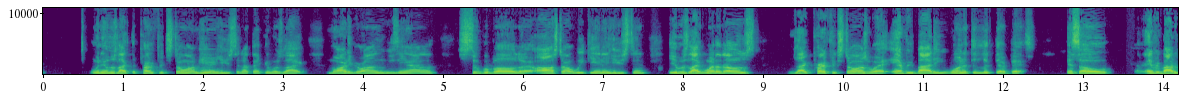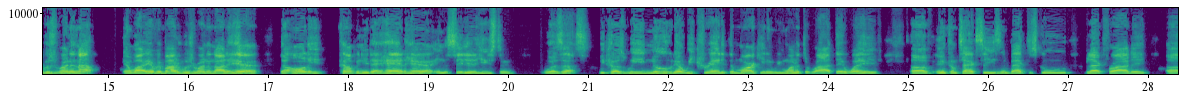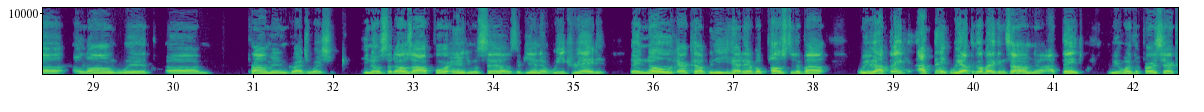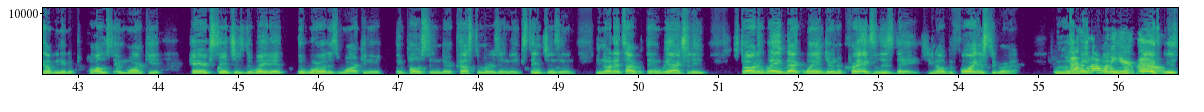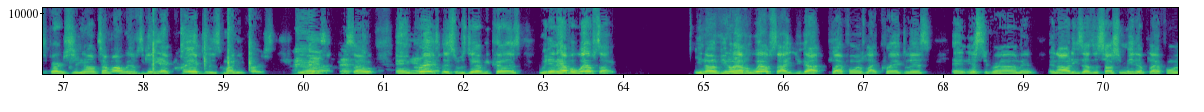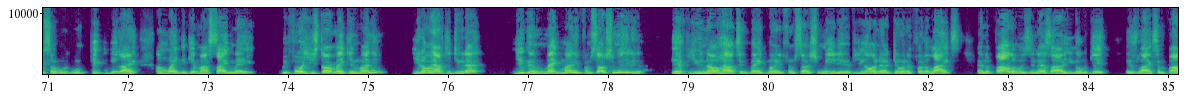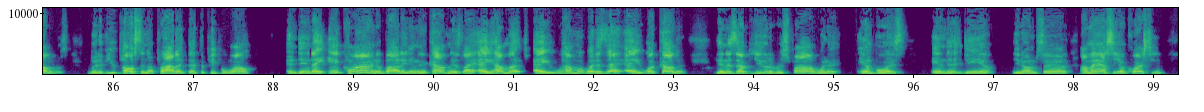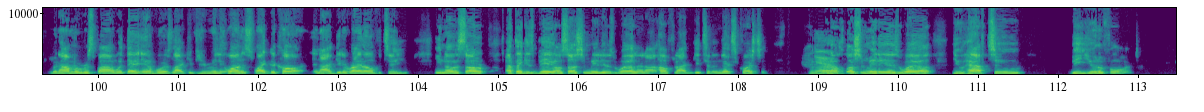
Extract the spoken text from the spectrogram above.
when it was like the perfect storm here in Houston. I think it was like Mardi Gras in Louisiana, Super Bowl or All Star Weekend in Houston. It was like one of those like perfect storms where everybody wanted to look their best. And so everybody was running out. And while everybody was running out of hair, the only company that had hair in the city of Houston was us because we knew that we created the market and we wanted to ride that wave of income tax season, back to school, Black Friday, uh, along with um, prom and graduation. You know, so those are our four annual sales again that we created that no hair company had ever posted about. We, I think, I think we have to go back in time now. I think we were the first hair company to post and market hair extensions the way that the world is marketing and posting their customers and the extensions and you know that type of thing. We actually started way back when during the Craigslist days, you know, before Instagram. We was That's making money on Craigslist first. You know what I'm talking about? We was getting that Craigslist money first. You know yeah. So and yeah. Craigslist was there because we didn't have a website. You know, if you don't have a website, you got platforms like Craigslist and Instagram and, and all these other social media platforms. So when, when people be like, I'm waiting to get my site made, before you start making money, you don't have to do that. You can make money from social media if you know how to make money from social media. If you're on there doing it for the likes and the followers, and that's all you're gonna get is likes and followers. But if you posting a product that the people want, and then they inquiring about it in the comments, like, "Hey, how much? Hey, how much? What is that? Hey, what color?" Then it's up to you to respond with an invoice in the DM. You know what I'm saying? I'm gonna answer your question, but I'm gonna respond with that invoice. Like, if you really want it, swipe the card, and I'll get it right over to you. You know, so I think it's big on social media as well, and I, hopefully I can get to the next question. Yeah. But on social media as well, you have to be uniformed.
